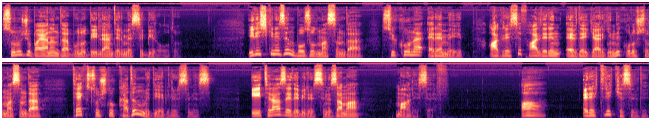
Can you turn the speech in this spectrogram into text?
sunucu bayanın da bunu dillendirmesi bir oldu. İlişkinizin bozulmasında, sükuna eremeyip, agresif hallerin evde gerginlik oluşturmasında tek suçlu kadın mı diyebilirsiniz? İtiraz edebilirsiniz ama maalesef. Aa, elektrik kesildi.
